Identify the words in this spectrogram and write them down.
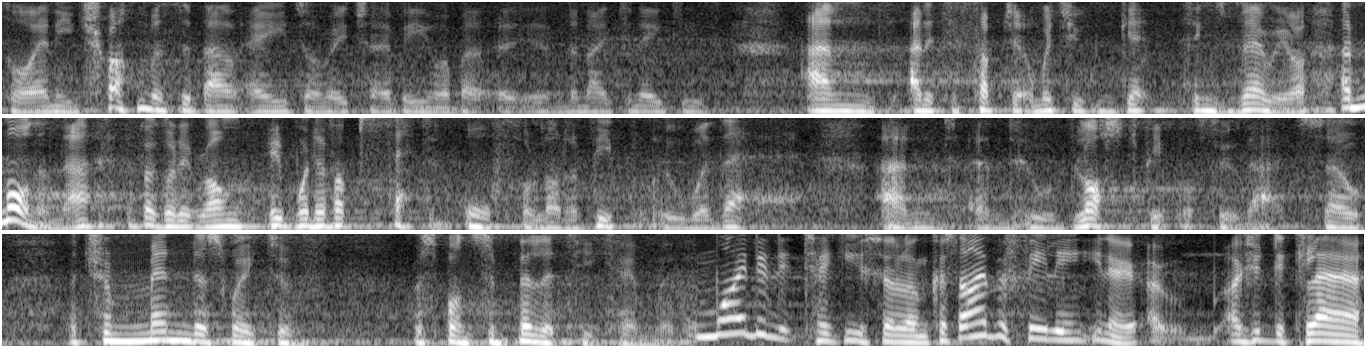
for any dramas about AIDS or HIV or about uh, in the 1980s. And, and it's a subject on which you can get things very wrong. And more than that, if I got it wrong, it would have upset an awful lot of people who were there and, and who've lost people through that. So a tremendous weight of responsibility came with it. And why did it take you so long? Because I have a feeling, you know, I should declare,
